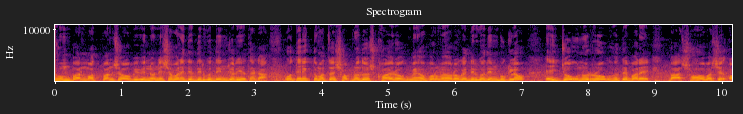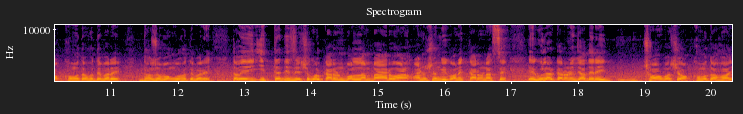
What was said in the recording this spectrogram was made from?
ধূমপান, মদপান সহ বিভিন্ন নেশাবানিতে দীর্ঘদিন জড়িয়ে থাকা। অতিরিক্ত মাত্রায় স্বপ্নদোষ, ক্ষয়রোগ, মেহপরমেহ রোগে দীর্ঘদিন ভুগলেও এই যৌন রোগ হতে পারে বা সহবাসে অক্ষমতা হতে পারে, ধ্বজভঙ্গ হতে পারে। তবে এই ইত্যাদি যে সকল কারণ বললাম বা আরও আনুষঙ্গিক অনেক কারণ আছে, এগুলার কারণে যাদের এই সহবাসে অক্ষমতা হয়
